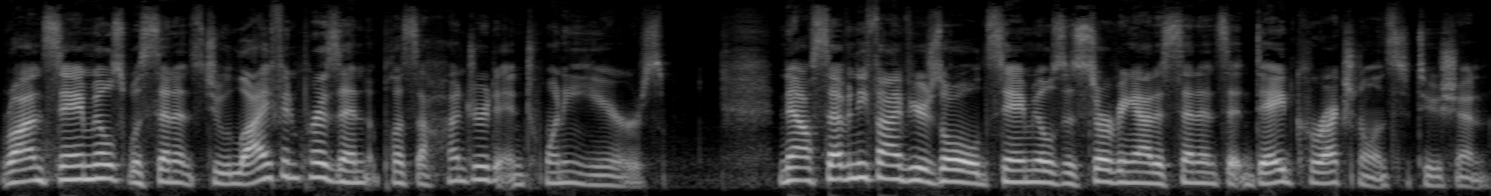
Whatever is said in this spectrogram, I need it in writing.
Ron Samuels was sentenced to life in prison plus 120 years. Now 75 years old, Samuels is serving out his sentence at Dade Correctional Institution.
